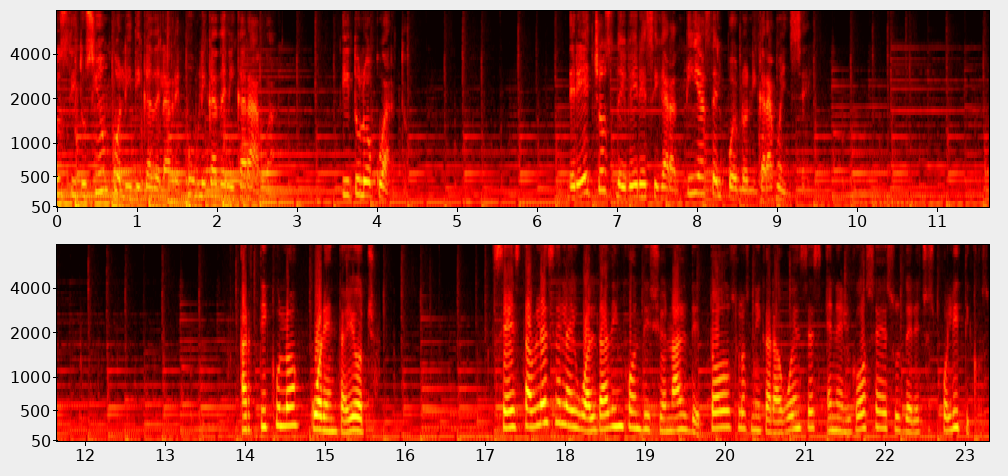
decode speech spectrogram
Constitución Política de la República de Nicaragua. Título cuarto. Derechos, deberes y garantías del pueblo nicaragüense. Artículo 48. Se establece la igualdad incondicional de todos los nicaragüenses en el goce de sus derechos políticos,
